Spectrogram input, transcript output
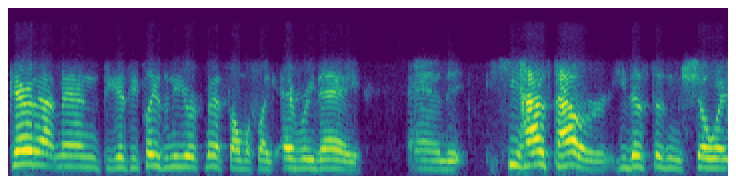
scared of that man because he plays the New York Mets almost like every day, and he has power. He just doesn't show it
